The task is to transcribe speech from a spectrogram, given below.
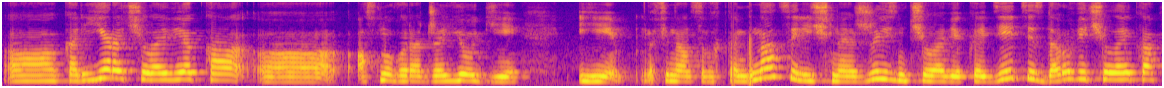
карьера человека, основы раджа-йоги и финансовых комбинаций, личная жизнь человека и дети, здоровье человека,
